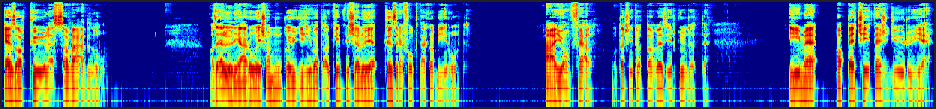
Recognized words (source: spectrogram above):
ez a kő lesz a vádló. Az előjáró és a munkaügyi hivatal képviselője közrefogták a bírót. Álljon fel, utasította a vezír küldötte. Íme a pecsétes gyűrűje,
